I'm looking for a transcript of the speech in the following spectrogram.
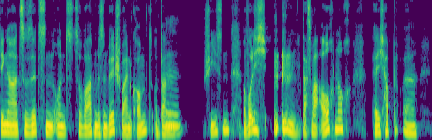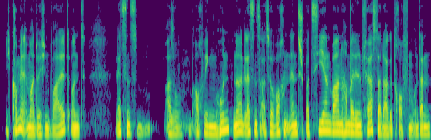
Dinger zu sitzen und zu warten, bis ein Wildschwein kommt und dann mhm. schießen. Obwohl ich, das war auch noch, äh, ich habe, äh, ich komme ja immer durch den Wald und letztens, also auch wegen dem Hund, ne, letztens, als wir Wochenends spazieren waren, haben wir den Förster da getroffen und dann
